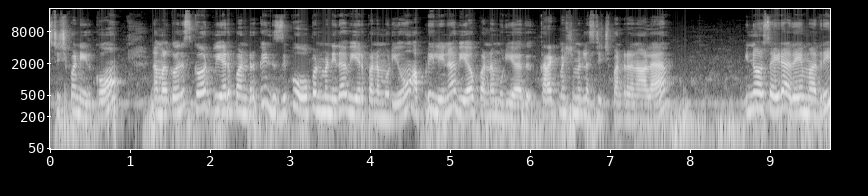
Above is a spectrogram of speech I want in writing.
ஸ்டிச் பண்ணியிருக்கோம். நம்மளுக்கு வந்து ஸ்கர்ட் வியர் பண்ணுறதுக்கு இந்த ஜிப்பு ஓப்பன் பண்ணி தான் வியர் பண்ண முடியும். அப்படி இல்லைன்னா வியர் பண்ண முடியாது. கரெக்ட் மெஷர்மெண்ட்டில் ஸ்டிச் பண்ணுறதுனால இன்னொரு சைடு அதே மாதிரி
